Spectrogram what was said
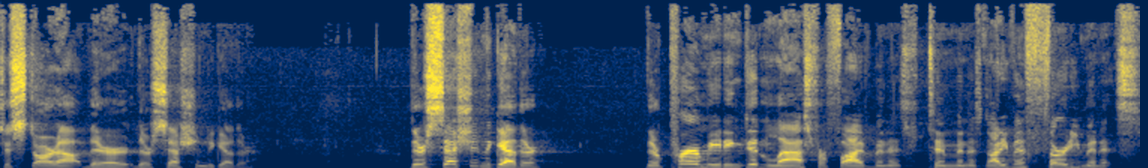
to start out their, their session together. Their session together, their prayer meeting didn't last for five minutes, 10 minutes, not even 30 minutes.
